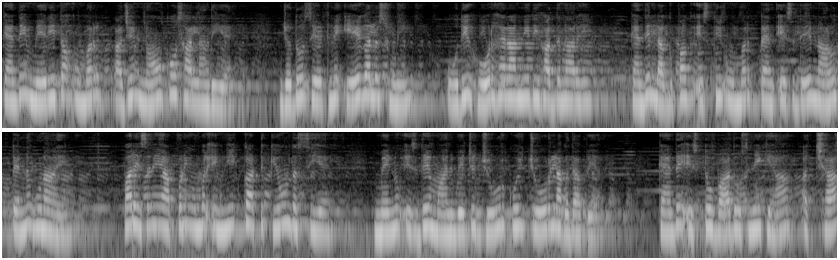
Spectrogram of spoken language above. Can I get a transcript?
ਕਹਿੰਦੇ, ਮੇਰੀ ਤਾਂ ਉਮਰ ਅਜੇ 9 ਕੋ ਸਾਲਾਂ ਦੀ ਹੈ। ਜਦੋਂ ਸੇਠ ਨੇ ਇਹ ਗੱਲ ਸੁਣੀ, ਉਹਦੀ ਹੋਰ ਹੈਰਾਨੀ ਦੀ ਹੱਦ ਨਾ ਰਹੀ। ਕਹਿੰਦੇ, ਲਗਭਗ ਇਸ ਦੀ ਉਮਰ ਤਿੰਨ, ਇਸ ਦੇ ਨਾਲੋਂ ਤਿੰਨ ਗੁਣਾ ਹੈ ਪਰ ਇਸ ਨੇ ਆਪਣੀ ਉਮਰ ਇੰਨੀ ਘੱਟ ਕਿਉਂ ਦੱਸੀ ਹੈ? ਮੈਨੂੰ ਇਸ ਦੇ ਮਨ ਵਿੱਚ ਜ਼ਰੂਰ ਕੋਈ ਚੋਰ ਲੱਗਦਾ ਪਿਆ। ਕਹਿੰਦੇ ਇਸ ਤੋਂ ਬਾਅਦ ਉਸਨੇ ਕਿਹਾ, ਅੱਛਾ,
